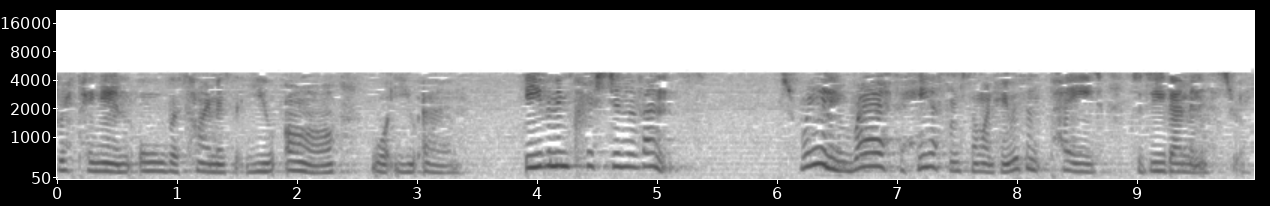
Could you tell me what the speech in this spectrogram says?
dripping in all the time is that you are what you earn. Even in Christian events. It's really rare to hear from someone who isn't paid to do their ministry.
